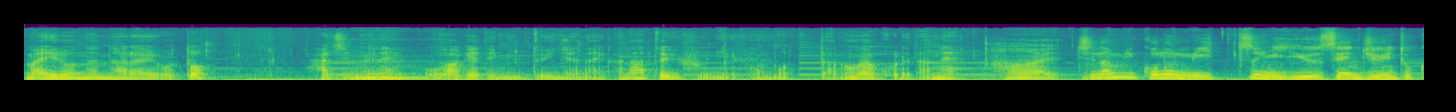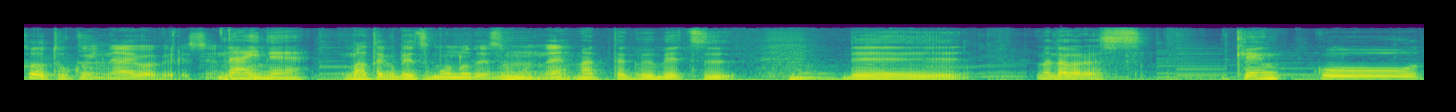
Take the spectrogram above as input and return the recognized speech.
まあ、いろんな習い事はじめね、分けてみるといいんじゃないかなというふうに思ったのがこれだね。はい。ちなみにこの3つに優先順位とかは特にないわけですよね。ないね。全く別物ですもんね。うん、全く別。うん、で、まあだから健康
